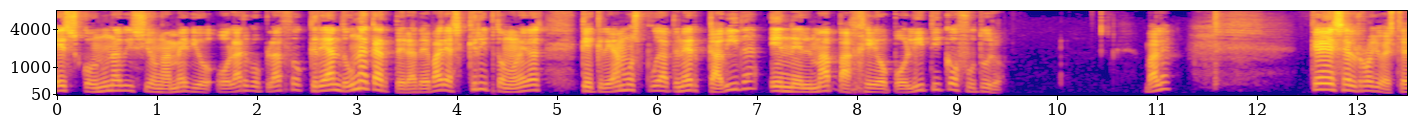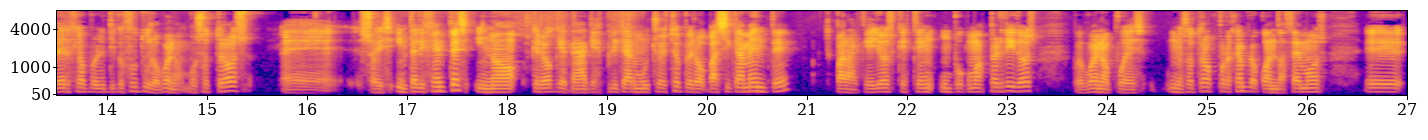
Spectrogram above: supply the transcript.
es con una visión a medio o largo plazo, creando una cartera de varias criptomonedas que creamos pueda tener cabida en el mapa geopolítico futuro. ¿Vale? ¿Qué es el rollo este del geopolítico futuro? Bueno, vosotros eh, sois inteligentes y no creo que tenga que explicar mucho esto, pero básicamente, para aquellos que estén un poco más perdidos, pues bueno, pues nosotros, por ejemplo, cuando hacemos eh,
